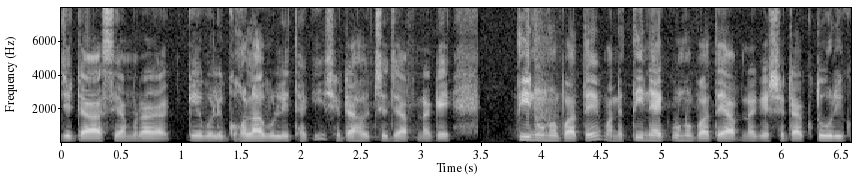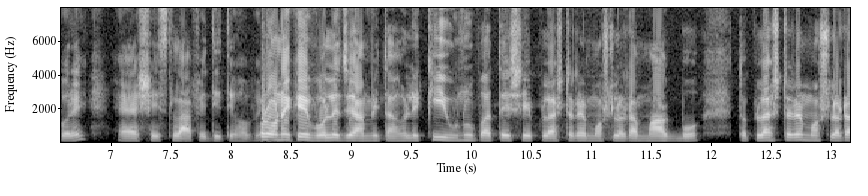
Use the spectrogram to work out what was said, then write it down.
যেটা আছে আমরা কে বলি ঘোলা বলে থাকি, সেটা হচ্ছে যে আপনাকে তিন অনুপাতে মানে তিন এক অনুপাতে আপনাকে সেটা তৈরি করে সেই স্লাফে দিতে হবে। অনেকেই বলে যে আমি তাহলে কি অনুপাতে সেই প্লাস্টারের মশলাটা মাখবো? তো প্লাস্টারের মশলাটা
